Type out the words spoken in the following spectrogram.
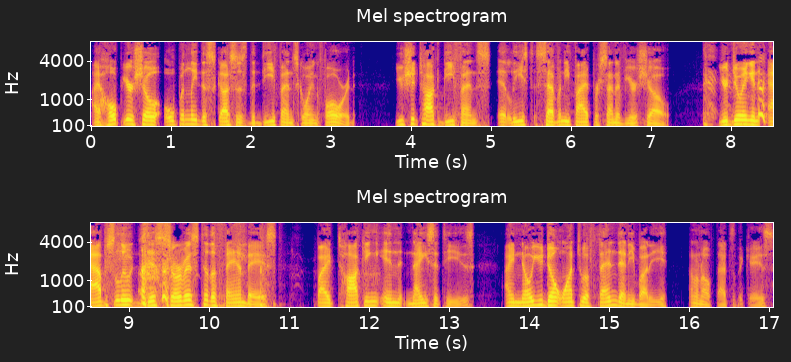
I hope your show openly discusses the defense going forward. You should talk defense at least 75% of your show. You're doing an absolute disservice to the fan base by talking in niceties. I know you don't want to offend anybody. I don't know if that's the case.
